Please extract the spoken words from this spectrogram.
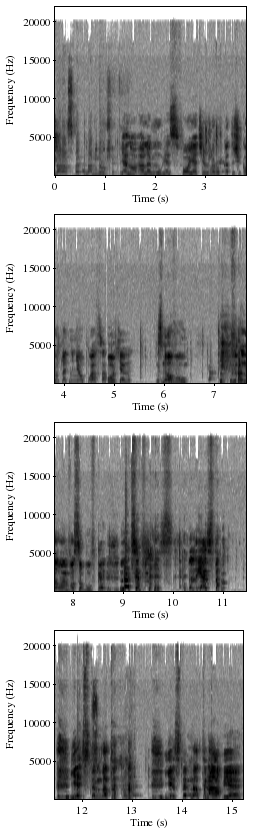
Zaraz będę na minusie. Ty. Nie no, ale mówię, swoja ciężarówka to się kompletnie nie opłaca. Bokiem. Znowu! Walnąłem w osobówkę! Lecę przez! Jestem! Jestem na tra-? Jestem na trawie!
